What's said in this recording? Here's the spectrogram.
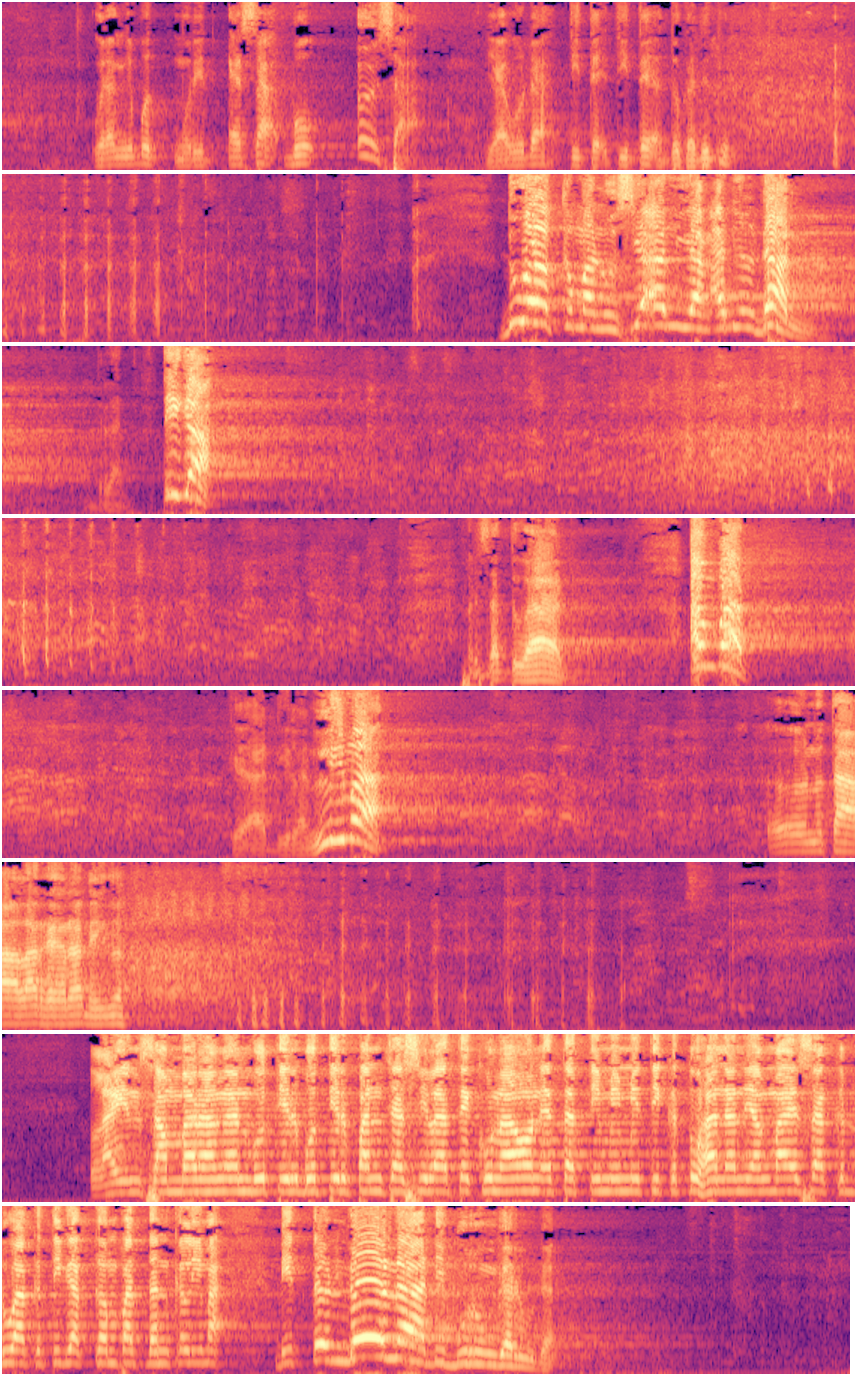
Orang nyebut murid esa bu esa. Ya udah titik-titik atau kan itu dua kemanusiaan yang adil dan Tiga. Persatuan. Empat. Keadilan. Lima. Oh, nu talar heran ini. lain sambarangan butir-butir Pancasila tekunaon eta timimiti ketuhanan yang Maha kedua ketiga keempat dan kelima ditendona di burung Garuda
